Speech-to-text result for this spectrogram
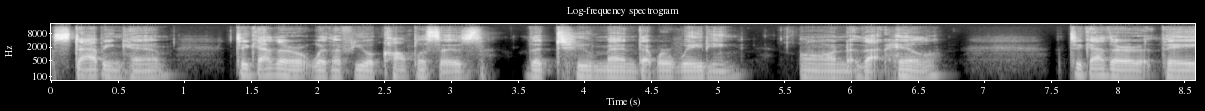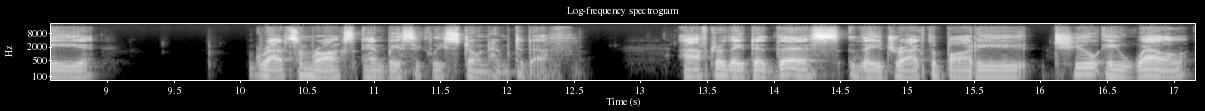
stabbing him, together with a few accomplices, the two men that were waiting on that hill, together they grabbed some rocks and basically stoned him to death. After they did this, they dragged the body to a well.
